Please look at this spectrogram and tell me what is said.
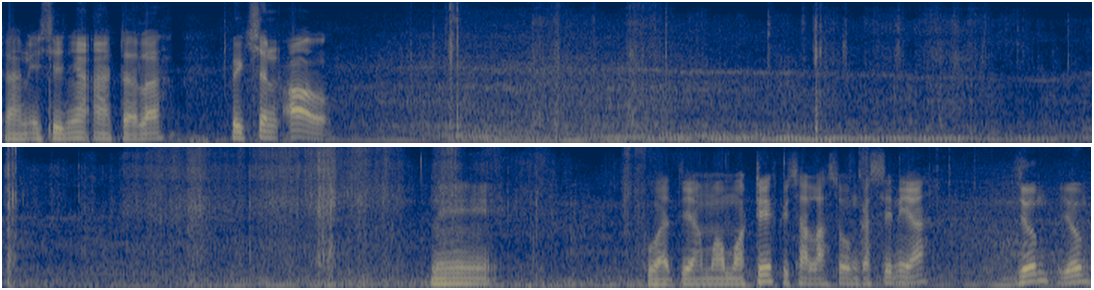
dan isinya adalah fiction all. Ini buat yang mau modif bisa langsung ke sini ya. Zoom zoom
